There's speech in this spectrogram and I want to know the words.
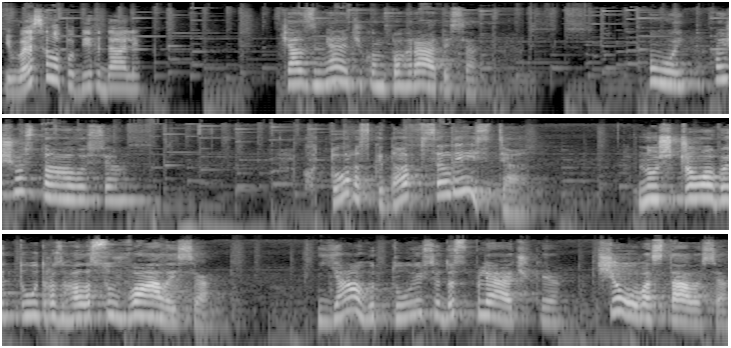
і весело побіг далі. Час з м'ячиком погратися. Ой, а що сталося? Хто розкидав все листя? Ну що ви тут розгаласувалися? Я готуюся до сплячки. Що у вас сталося?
